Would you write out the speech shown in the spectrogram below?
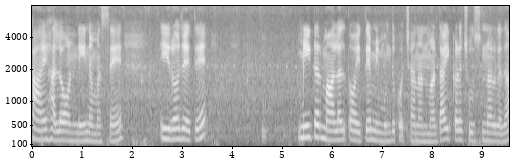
హాయ్ హలో అండి నమస్తే. ఈరోజైతే మీటర్ మాలలతో అయితే మీ ముందుకు వచ్చానమాట ఇక్కడ చూస్తున్నారు కదా.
